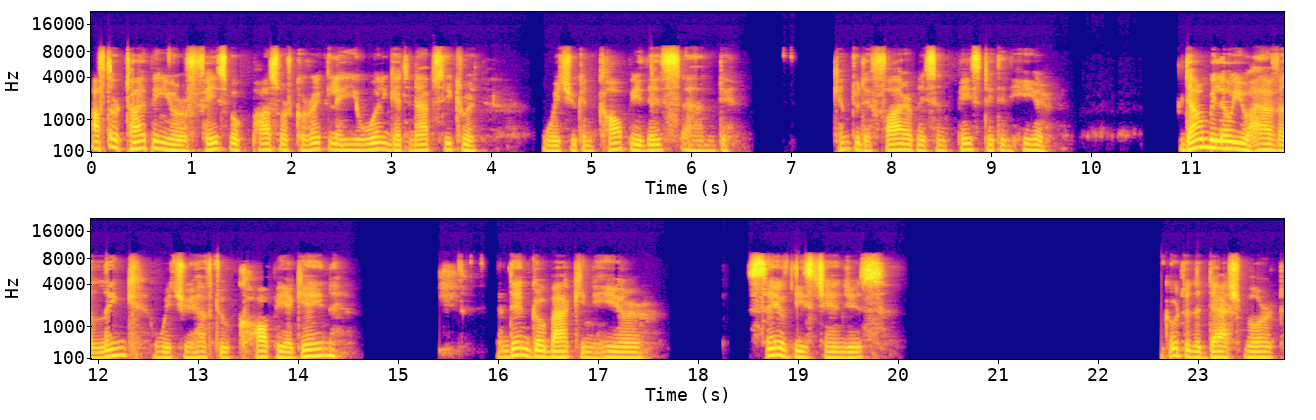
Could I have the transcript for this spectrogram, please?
After typing your Facebook password correctly, you will get an app secret which you can copy this and come to the Firebase and paste it in here. Down below you have a link which you have to copy again and then go back in here, save these changes, go to the dashboard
